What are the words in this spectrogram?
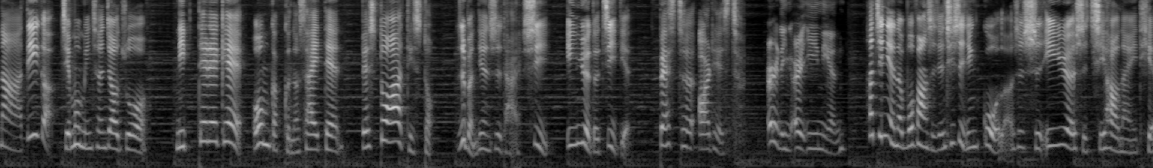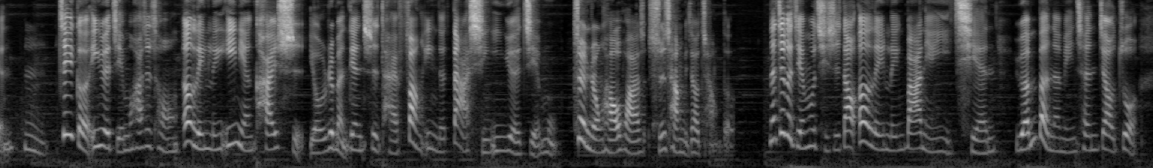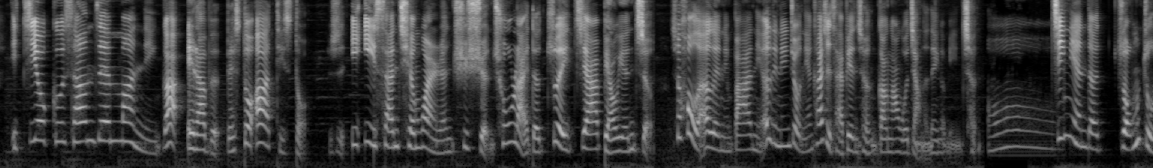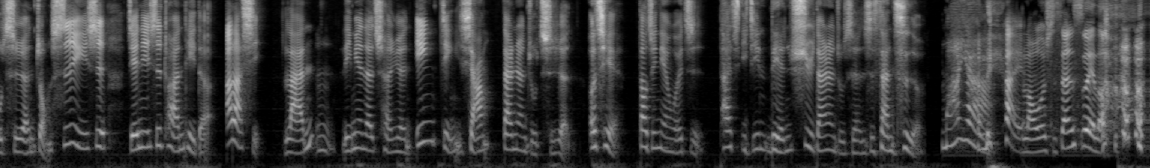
那第一个节目名称叫做日テレ系音楽の祭典 Best Artist，日本电视台系音乐的祭典 Best Artist。二零二一年 它今年的播放时间其实已经过了，是十一月十七号那一天。嗯，这个音乐节目它是从二零零一年开始由日本电视台放映的大型音乐节目。阵容豪华，时长比较长的。那这个节目其实到二零零八年以前，原本的名称叫做“一億三千万人が選ぶベストアーティスト”，就是一亿三千万人去选出来的最佳表演者。 是后来二零零八年、二零零九年开始才变成刚刚我讲的那个名称。哦，今年的总主持人、总司仪是杰尼斯团体的阿拉西兰，嗯，里面的成员樱井祥担任主持人，而且到今年为止，他已经连续担任主持人是三次了，妈呀很厉害，老了十三岁了。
